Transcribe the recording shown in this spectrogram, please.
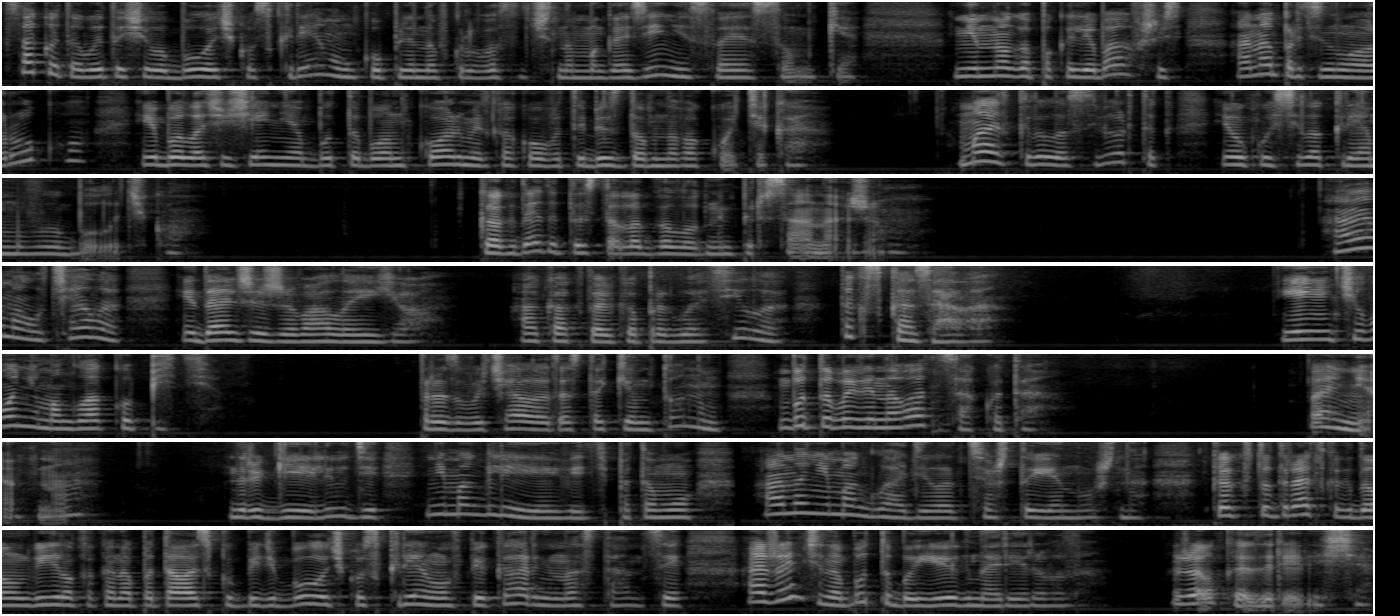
Сакута вытащила булочку с кремом, купленную в круглосуточном магазине, своей сумки. Немного поколебавшись, она протянула руку, и было ощущение, будто бы он кормит какого-то бездомного котика. Май открыла сверток и укусила кремовую булочку. Когда-то ты стала голодным персонажем. Она молчала и дальше жевала ее. А как только проглотила, так сказала. Я ничего не могла купить. Прозвучало это с таким тоном, будто бы виноват Сакута. Понятно. Другие люди не могли ее видеть, потому она не могла делать все, что ей нужно. Как в тот раз, когда он видел, как она пыталась купить булочку с кремом в пекарне на станции, а женщина будто бы ее игнорировала. Жалкое зрелище.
